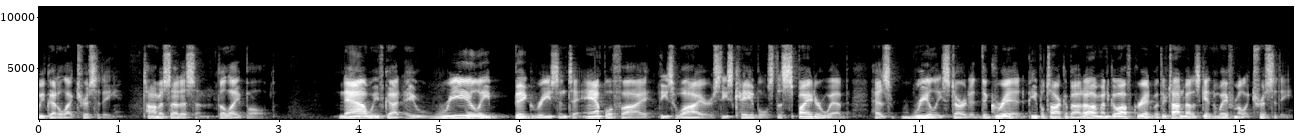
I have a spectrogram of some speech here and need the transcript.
we've got electricity. Thomas Edison, the light bulb. Now we've got a really big reason to amplify these wires, these cables. The spider web has really started. The grid, people talk about, oh, I'm going to go off grid. What they're talking about is getting away from electricity.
